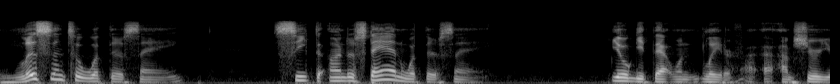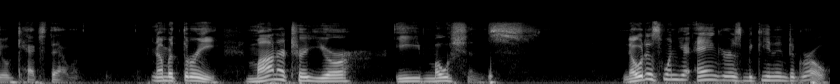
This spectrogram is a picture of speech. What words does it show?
Listen to what they're saying. Seek to understand what they're saying. You'll get that one later. I, I'm sure you'll catch that one. Number three, monitor your emotions. Notice when your anger is beginning to grow.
